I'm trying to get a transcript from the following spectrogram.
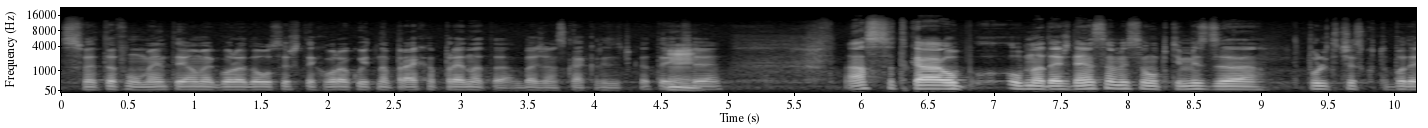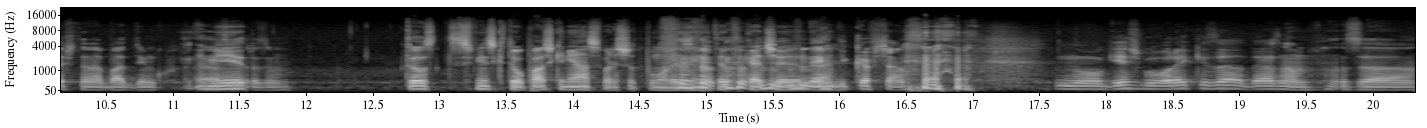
света в момента имаме горе-долу същите хора, които направиха предната бежанска кризичка. Тъй, че аз така об, обнадежден съм и съм оптимист за политическото бъдеще на Бат Динко. Така да Ами, се изразим. То свинските опашки няма да свършат по магазините, така че... не, да. никакъв шанс. Но Геш, говорейки за, да я знам, за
